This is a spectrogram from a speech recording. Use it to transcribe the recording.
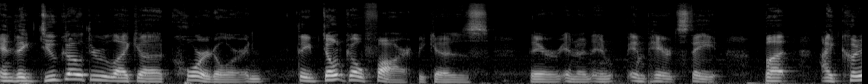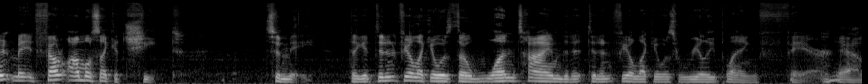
and they do go through like a corridor and they don't go far because they're in an in, impaired state but i couldn't make it felt almost like a cheat to me like it didn't feel like it was the one time that it didn't feel like it was really playing fair Yeah.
